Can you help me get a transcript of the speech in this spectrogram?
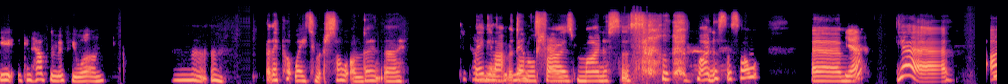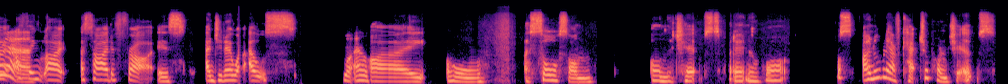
You, you can have them if you want. Mm-mm. But they put way too much salt on, don't they? Maybe like McDonald's fries minus the minus the salt. Um, Yeah? Yeah. I, Yeah. I think like a side of fries, and you know what else? What else? I oh a sauce on on the chips. I don't know what. I normally have ketchup on chips,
